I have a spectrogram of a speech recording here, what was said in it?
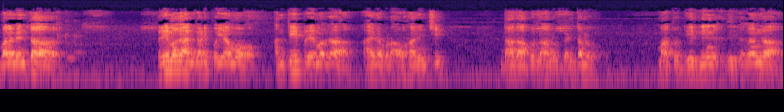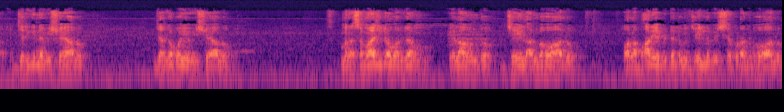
మనం ఎంత ప్రేమగా ఆయన గడిపోయామో అంతే ప్రేమగా ఆయన కూడా ఆహ్వానించి దాదాపు నాలుగు గంటలు మాతో దీర్ఘ దీర్ఘంగా జరిగిన విషయాలు జరగబోయే విషయాలు మన సామాజిక వర్గం ఎలా ఉందో జైలు అనుభవాలు వాళ్ళ భార్య బిడ్డలు జైల్లో వేసినప్పుడు అనుభవాలు.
